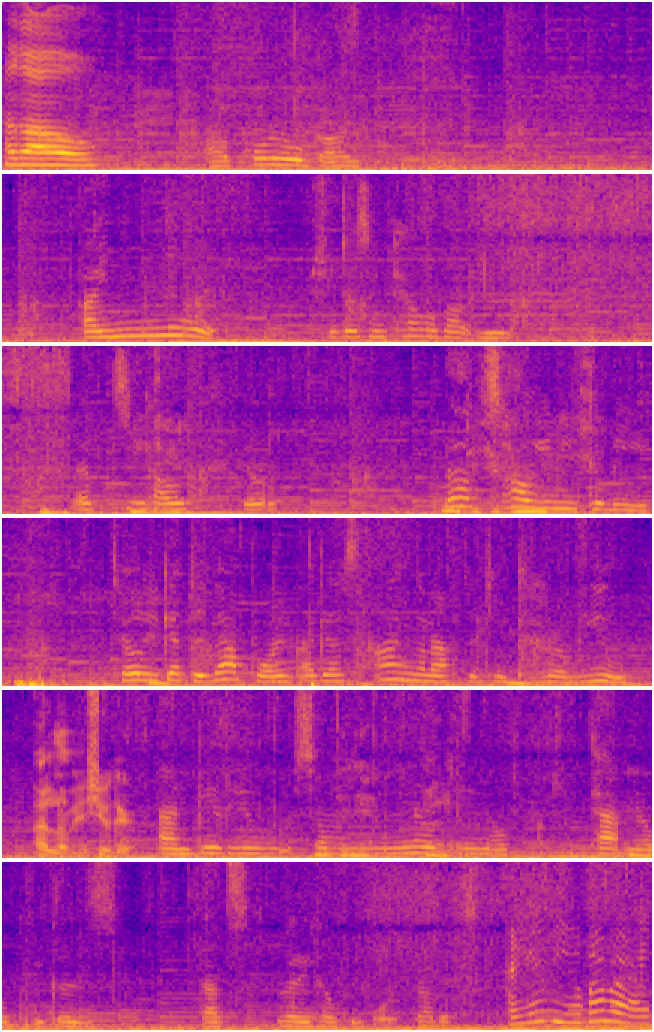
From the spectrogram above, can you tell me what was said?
Hello. Uh, poor little guy. I knew it. She doesn't care about you. Let's see how you. That's how you need to be. Till you get to that point, I guess I'm gonna have to take care of you I love you, sugar. and give you some milky milk, cat milk, because that's very healthy for rabbits. I love you. Bye bye.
